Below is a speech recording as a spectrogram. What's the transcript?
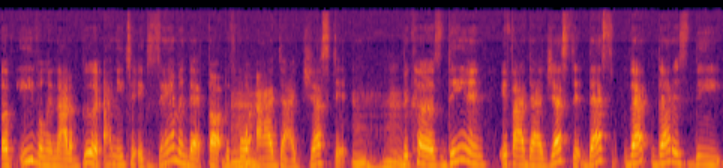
of evil and not of good, I need to examine that thought before Mm. I digest it. Mm-hmm. Because then if I digest it, that's that that is the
